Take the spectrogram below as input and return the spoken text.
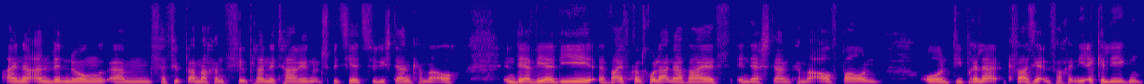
eine Anwendung ähm, verfügbar machen für Planetarien und speziell für die Sternkammer auch, in der wir die Vive-Controller einer Vive in der Sternkammer aufbauen und die Brille quasi einfach in die Ecke legen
